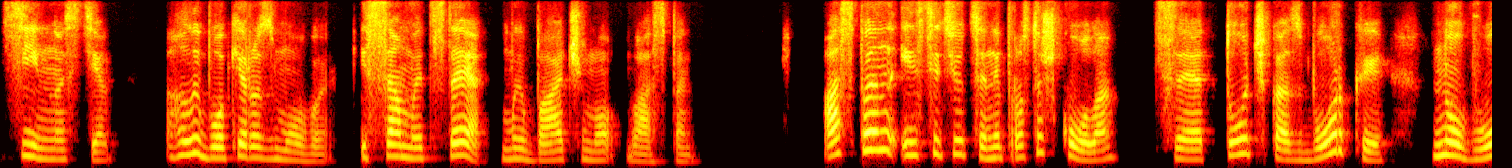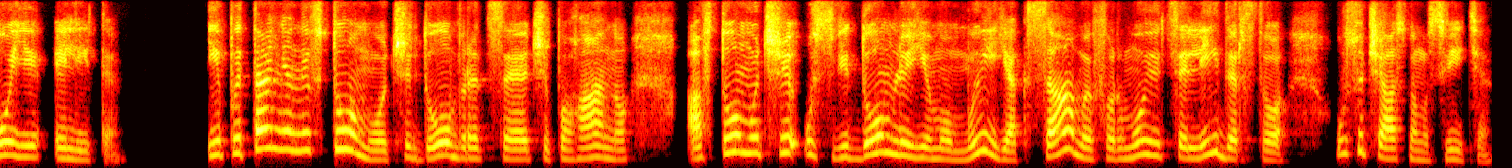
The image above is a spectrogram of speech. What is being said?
цінності, глибокі розмови. І саме це ми бачимо в Аспен. Аспен Інститут це не просто школа, це точка зборки нової еліти. І питання не в тому, чи добре це, чи погано, а в тому, чи усвідомлюємо ми, як саме формується лідерство у сучасному світі.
